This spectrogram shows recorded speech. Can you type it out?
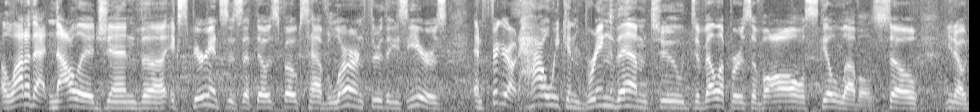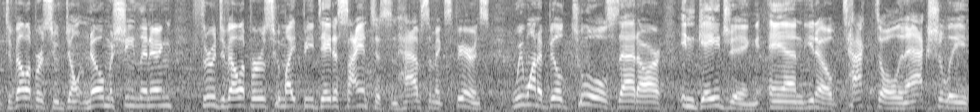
a lot of that knowledge and the experiences that those folks have learned through these years and figure out how we can bring them to developers of all skill levels. So, you know, developers who don't know machine learning, through developers who might be data scientists and have some experience. We want to build tools that are engaging and, you know, tactile and actually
